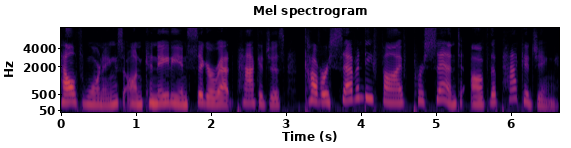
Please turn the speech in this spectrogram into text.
Health warnings on Canadian cigarette packages cover 75% of the packaging.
